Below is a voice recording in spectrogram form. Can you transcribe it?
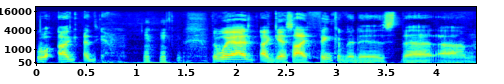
well, I, I- the way I, I guess I think of it is that um,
